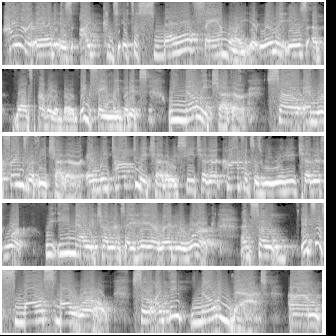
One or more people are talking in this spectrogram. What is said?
higher ed is I it's a small family. It really is a well, it's probably a, a big family, but it's we know each other. So and we're friends with each other, and we talk to each other. We see each other at conferences. We read each other's work we email each other and say, hey, I read your work. And so it's a small, small world. So I think knowing that, um,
